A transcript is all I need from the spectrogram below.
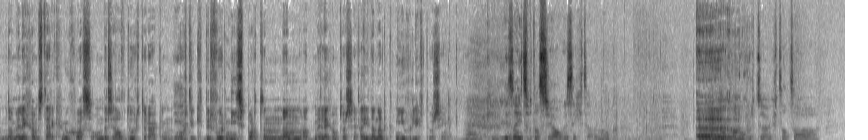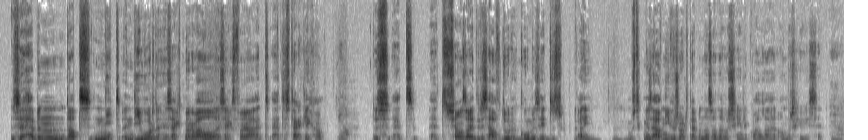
Omdat mijn lichaam sterk genoeg was om er zelf door te raken. Ja. Mocht ik ervoor niet sporten, dan had mijn lichaam het waarschijnlijk... allee, dan had ik het niet overleefd waarschijnlijk. Ah. Is dat iets wat ze jou gezegd hebben ook? Eh, ben je ervan overtuigd dat dat... Ze hebben dat niet in die woorden gezegd, maar wel gezegd van ja, het, het een sterk lichaam. Ja. Dus het, het chance dat je er zelf doorgekomen bent. Dus allee, moest ik mezelf niet verzorgd hebben, dan zou dat waarschijnlijk wel eh, anders geweest zijn. Ja.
